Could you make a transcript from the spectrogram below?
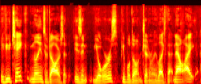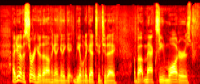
If you take millions of dollars that isn't yours, people don't generally like that. Now, I, I do have a story here that I don't think I'm going to be able to get to today about Maxine Waters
